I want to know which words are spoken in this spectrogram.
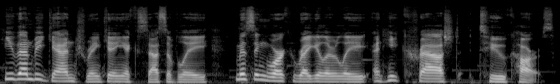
He then began drinking excessively, missing work regularly, and he crashed two cars.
